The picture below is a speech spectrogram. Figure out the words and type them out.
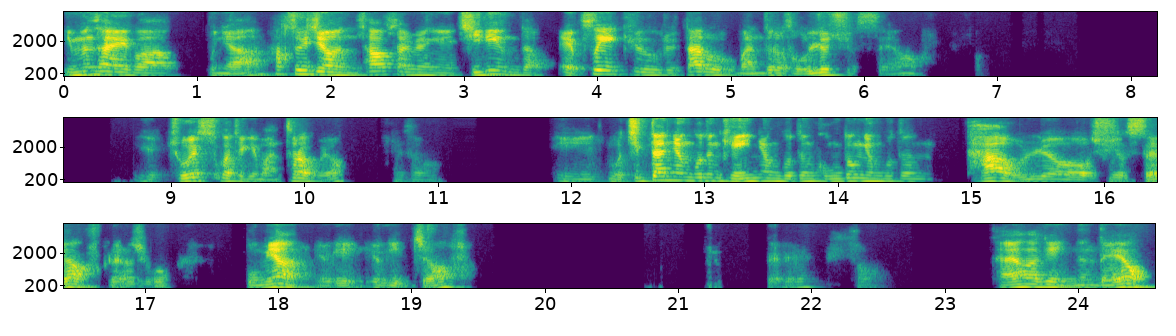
인문사회과학 분야 학술 지원 사업 설명회 질의응답 FAQ를 따로 만들어서 올려주셨어요. 이게 조회수가 되게 많더라고요. 그래서 이 뭐 집단 연구든 개인 연구든 공동 연구든 다 올려주셨어요. 그래가지고 보면 여기 여기 있죠. 네, 다양하게 있는데요.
